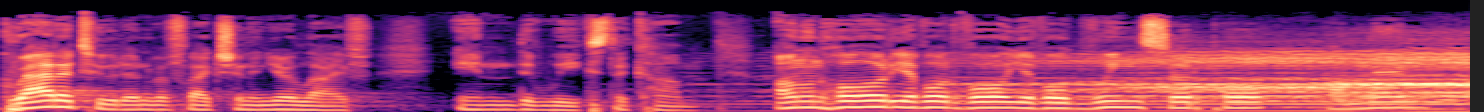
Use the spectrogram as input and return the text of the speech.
gratitude and reflection in your life in the weeks to come. Anun hor yevod vo yevod serpo. Amen.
